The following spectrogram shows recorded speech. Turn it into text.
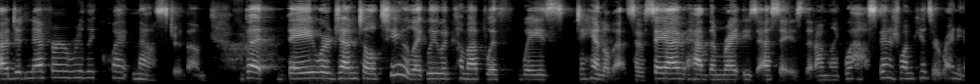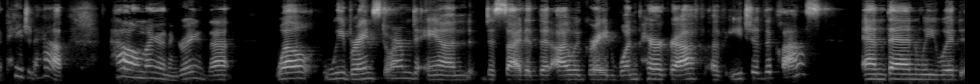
I did never really quite master them. But they were gentle too like we would come up with ways to handle that. So say i had them write these essays that i'm like wow spanish one kids are writing a page and a half. How am i going to grade that? Well we brainstormed and decided that i would grade one paragraph of each of the class and then we would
